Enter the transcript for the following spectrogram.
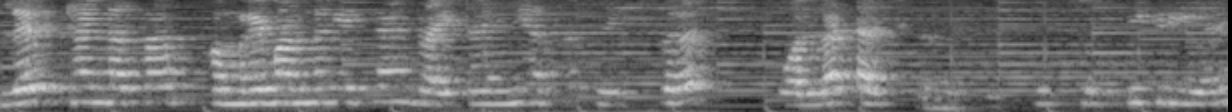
लेफ्ट हँड असा कमरेबांधून घ्यायचा आणि राईट हँडनी असं करत वॉलला टच करायचं खूप सोपी क्रिया आहे.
